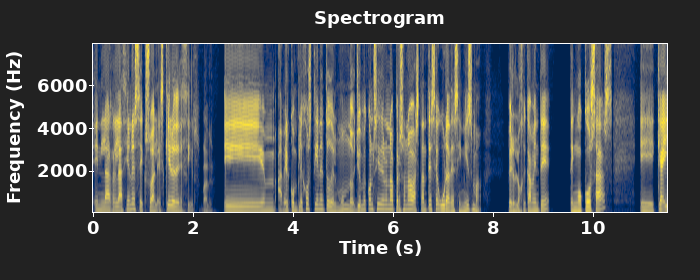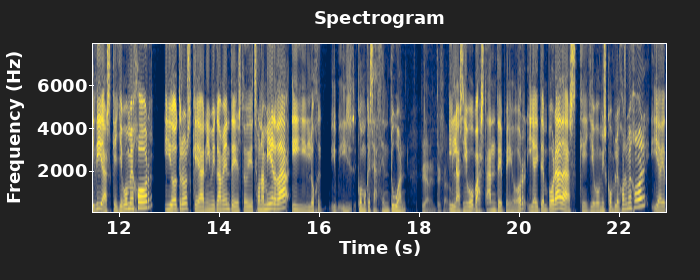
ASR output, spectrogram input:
en las relaciones sexuales, quiero decir. Vale. Eh, a ver, complejos tiene todo el mundo. Yo me considero una persona bastante segura de sí misma, pero lógicamente tengo cosas eh, que hay días que llevo mejor y otros que anímicamente estoy hecha una mierda y, lógi- y- y como que se acentúan. Claro. Y las llevo bastante peor. Y hay temporadas que llevo mis complejos mejor y hay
